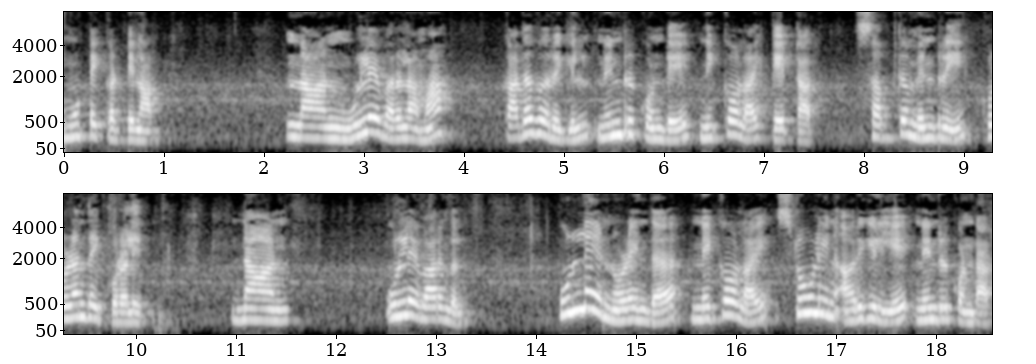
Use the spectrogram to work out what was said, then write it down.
மூட்டை கட்டினாள். நான் உள்ளே வரலாமா? கதவருகில் நின்று கொண்டே நிக்கோலாய் கேட்டார். சப்தமின்றி குழந்தை குரலில் நான் உள்ளே வாருங்கள். உள்ளே நுழைந்த நிக்கோலாய் ஸ்டூலின் அருகிலேயே நின்று கொண்டார்.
